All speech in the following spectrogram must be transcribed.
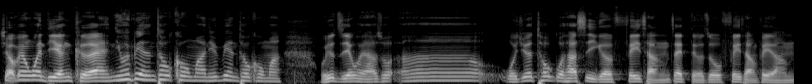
小朋友问题很可爱。你会变成 Toco 吗？你会变成 Toco 吗？我就直接回答说：“嗯、我觉得 Toco 他是一个非常在德州非常非常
